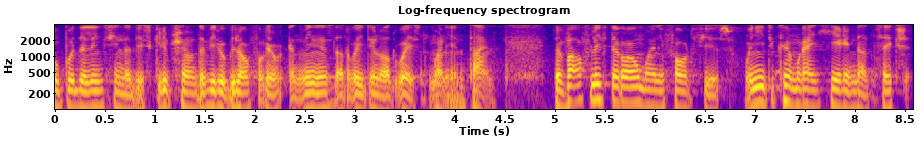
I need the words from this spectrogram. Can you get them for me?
we'll put the links in the description of the video below for your convenience, that way do not waste money and time. The valve lifter oil manifold fuse, we need to come right here in that section.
